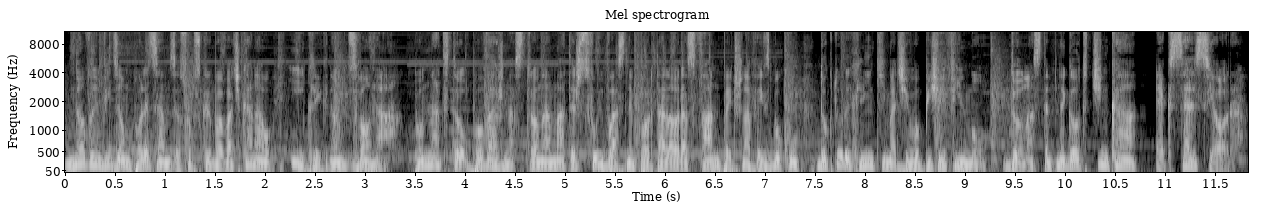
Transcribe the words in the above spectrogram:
Nowym widzom polecam zasubskrybować kanał i kliknąć dzwona. Ponadto poważna strona ma też swój własny portal oraz fanpage na Facebooku, do których linki macie w opisie filmu. Do następnego odcinka Excelsior!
